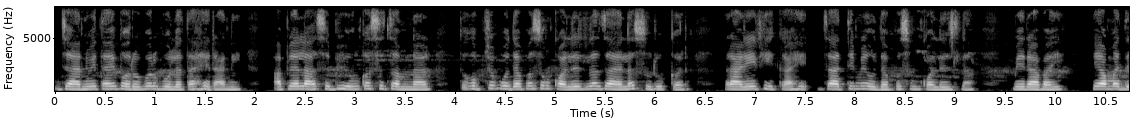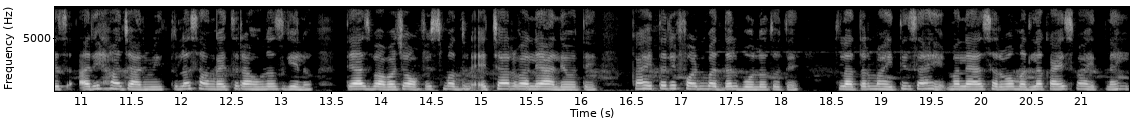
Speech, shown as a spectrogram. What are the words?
जान्हवीताई बरोबर बोलत आहे राणी. आपल्याला असं भिवून कसं जमणार? तू गुपचूप उद्यापासून कॉलेजला जायला सुरू कर. राणी ठीक आहे. जाते मी उद्यापासून कॉलेजला. मीराबाई यामध्येच अरे हा जान्हवी तुला सांगायचं राहूनच गेलं. ते आज बाबाच्या ऑफिसमधून एच आरवाले आले होते. काहीतरी फंडबद्दल बोलत होते. तुला तर माहितीच आहे. मला या सर्वमधलं काहीच माहीत नाही.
